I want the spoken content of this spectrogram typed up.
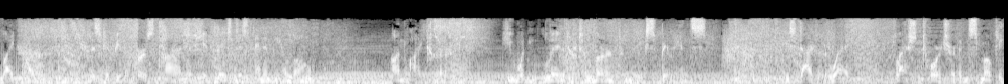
Like her, this could be the first time that he had faced his enemy alone. Unlike her, he wouldn't live to learn from the experience. He staggered away, flesh tortured and smoking.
